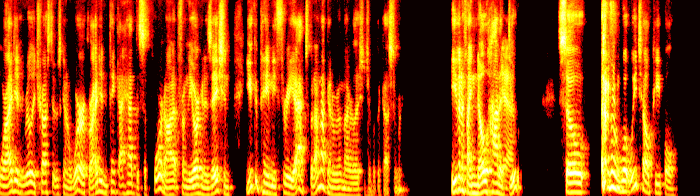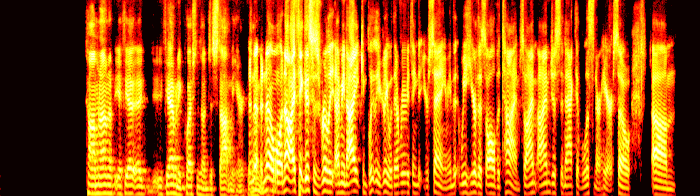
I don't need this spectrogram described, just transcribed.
or I didn't really trust it was going to work, or I didn't think I had the support on it from the organization, you could pay me 3x, but I'm not going to ruin my relationship with the customer, even if I know how to Yeah. do it. So, what we tell people Tom, and I don't know if if you, have- if you have any questions on, just stop me here. No, I'm- no, well, no, I think this is really, I mean, I completely agree with everything that you're saying. I mean, we hear this all the time. So I'm, I'm just an active listener here. So, um,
